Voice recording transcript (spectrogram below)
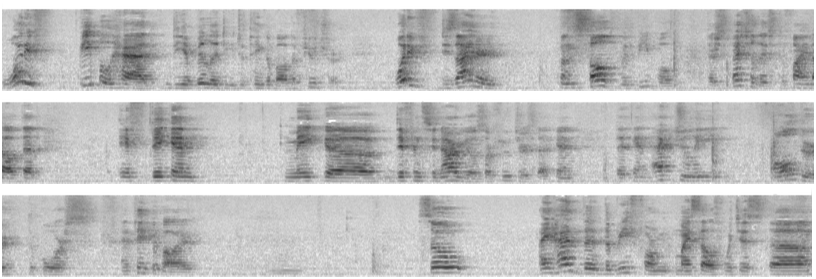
What if people had the ability to think about the future? What if designers consult with people, they're specialists, to find out that if they can make uh, different scenarios or futures that can, that can actually alter the course and think about it. So I had the, the brief for myself, which is um,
